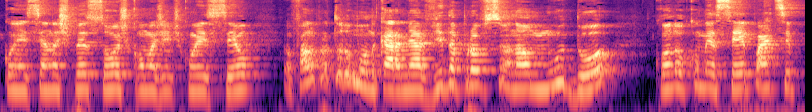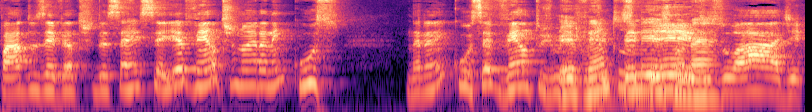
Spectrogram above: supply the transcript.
conhecendo as pessoas como a gente conheceu, eu falo para todo mundo, cara, minha vida profissional mudou quando eu comecei a participar dos eventos do CRC. E eventos não era nem curso, não era nem curso, eventos mesmo, Eventos de mesmo, né? de zoar, de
